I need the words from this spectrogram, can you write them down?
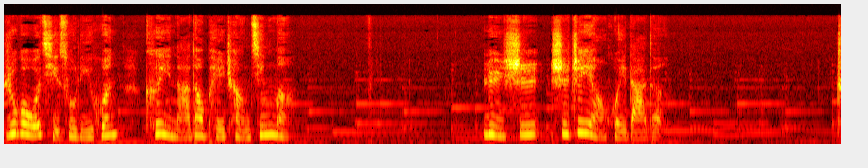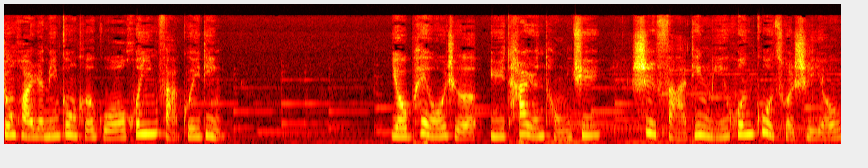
如果我起诉离婚，可以拿到赔偿金吗？律师是这样回答的：中华人民共和国婚姻法规定。有配偶者与他人同居，是法定离婚过错事由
